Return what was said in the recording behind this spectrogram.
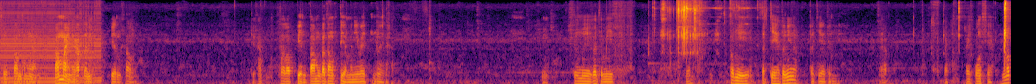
เสร็จปั๊ มทำงานปั๊มใหม่นะครับตอนนี้เปลี่ยนเข้าเดี๋ยวครับถ้าเราเปลี่ยนปั๊มก็ต้องเตรียมอันนี้ไว้ด้วยนะครับเครื่องมือก็จะมีก็มีปัจเจตัวนี้นะปัจเจตัวนี้นะครับกับไขควงเสียบน็อต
